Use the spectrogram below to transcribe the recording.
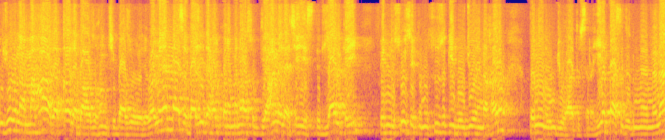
وجوهنا مها ده قال بعضهم چې بعضو ویل ومن الناس بعضی د خلکو مناسب دي عمل چې استدلال کوي په نصوص په نصوص کې وجوه نخر په نور وجوهات سره هي پاسه د نه نه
